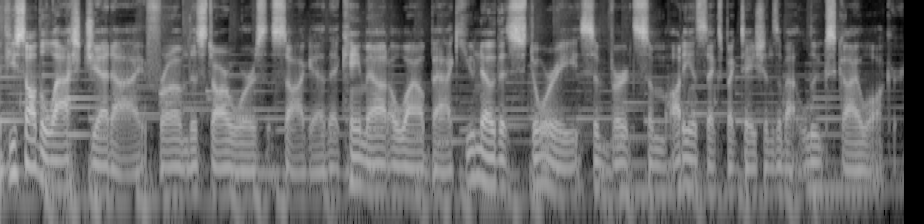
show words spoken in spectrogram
If you saw The Last Jedi from the Star Wars saga that came out a while back, you know that story subverts some audience expectations about Luke Skywalker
